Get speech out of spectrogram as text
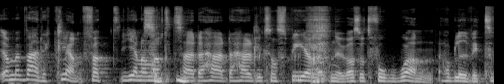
ja men verkligen. För att genom Så- att så här, det här, det här liksom spelet nu, alltså tvåan, har blivit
